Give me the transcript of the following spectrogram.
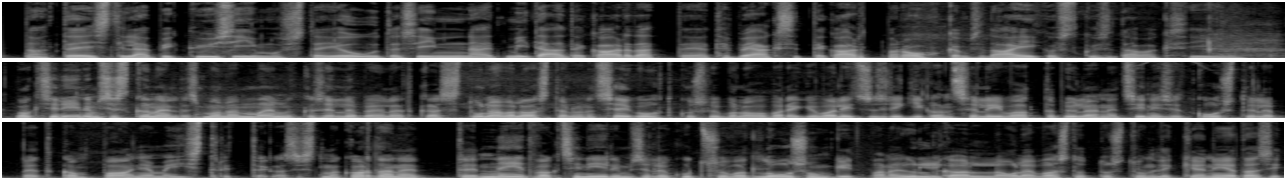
et noh, tõesti läbi küsimuste küsimuste jõuda sinna, et mida te kardate ja te peaksite kartma rohkem seda haigust kui seda vaktsiini. vaktsineerimisest kõneldes ma olen mõelnud ka selle peale, et kas tuleval aastal on see koht, kus võib-olla Vabariigi Valitsus, Riigikantselei vaatab üle need senised koostöölepped kampaaniameistritega, sest ma kardan, et need vaktsineerimisele kutsuvad loosungid, pane õlga alla, ole vastutustundlik ja nii edasi,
